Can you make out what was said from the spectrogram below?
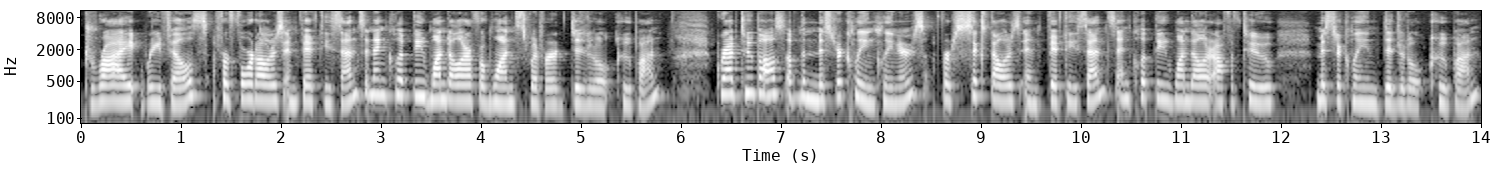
dry refills for $4.50 and then clip the $1 off of one Swiffer digital coupon. Grab two balls of the Mr. Clean Cleaners for $6.50 and clip the $1 off of two Mr. Clean digital coupon.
